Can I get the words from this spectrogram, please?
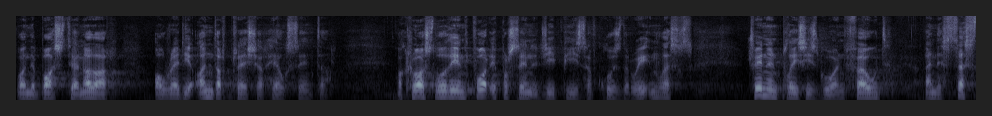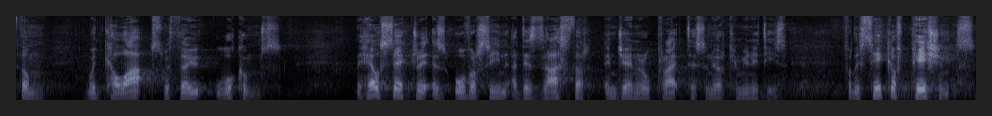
on the bus to another already under pressure health centre. Across Lothian, 40% of GPs have closed their waiting lists, training places go unfilled, and the system would collapse without locums. The Health Secretary has overseen a disaster in general practice in our communities. For the sake of patients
